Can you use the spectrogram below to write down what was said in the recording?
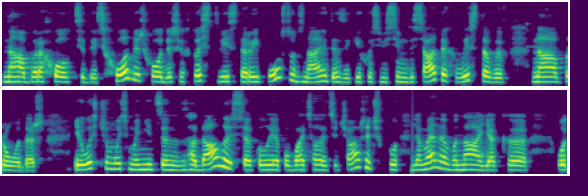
на барахолці десь ходиш, ходиш, і хтось твій старий посуд, знаєте, з якихось 80-х виставив на продаж. І ось чомусь мені це згадалося, коли я побачила цю чашечку. Для мене вона як е, от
